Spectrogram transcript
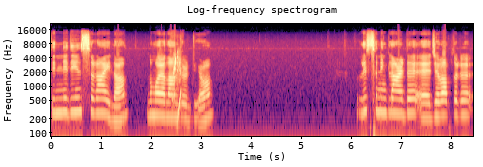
Dinlediğin sırayla numaralandır diyor. Listeninglerde e, cevapları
